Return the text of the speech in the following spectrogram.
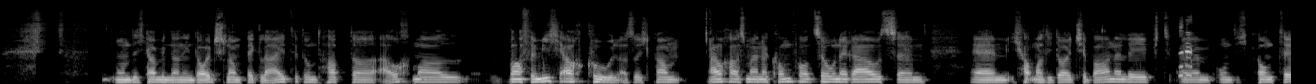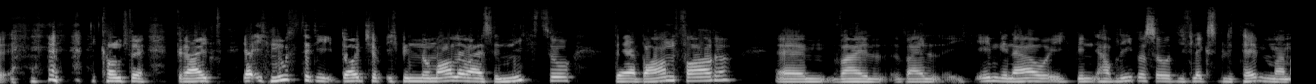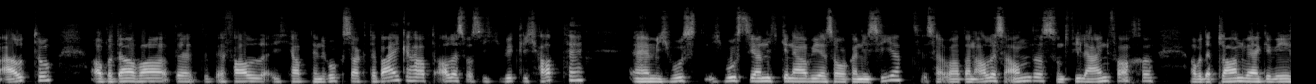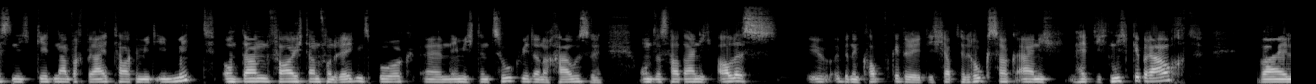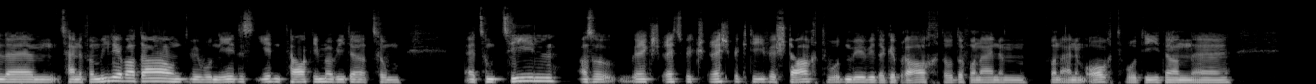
Und ich habe ihn dann in Deutschland begleitet und habe da auch mal, war für mich auch cool. Also ich kam auch aus meiner Komfortzone raus. Ähm, ähm, ich habe mal die Deutsche Bahn erlebt ähm, und ich konnte, ich konnte breit, ja, ich musste die Deutsche, ich bin normalerweise nicht so der Bahnfahrer, ähm, weil, weil ich eben genau, ich habe lieber so die Flexibilität mit meinem Auto, aber da war der, der, der Fall, ich habe den Rucksack dabei gehabt, alles, was ich wirklich hatte. Ähm, ich, wusste, ich wusste ja nicht genau, wie er es organisiert. Es war dann alles anders und viel einfacher. Aber der Plan wäre gewesen, ich gehe dann einfach drei Tage mit ihm mit und dann fahre ich dann von Regensburg, äh, nehme ich den Zug wieder nach Hause. Und das hat eigentlich alles über den Kopf gedreht. Ich habe den Rucksack eigentlich, hätte ich nicht gebraucht, weil ähm, seine Familie war da und wir wurden jedes, jeden Tag immer wieder zum, äh, zum Ziel, also respektive Start wurden wir wieder gebracht oder von einem, von einem Ort, wo die dann äh,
